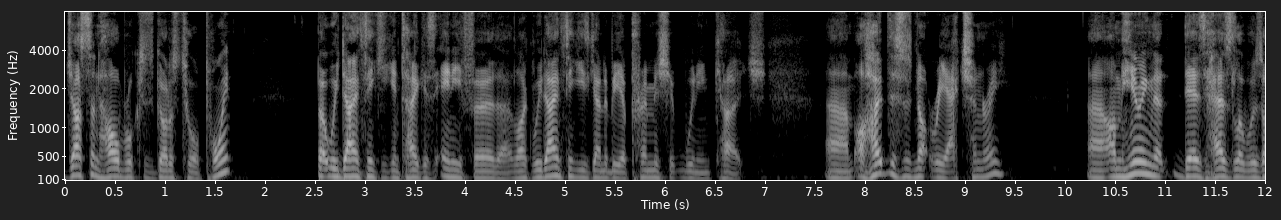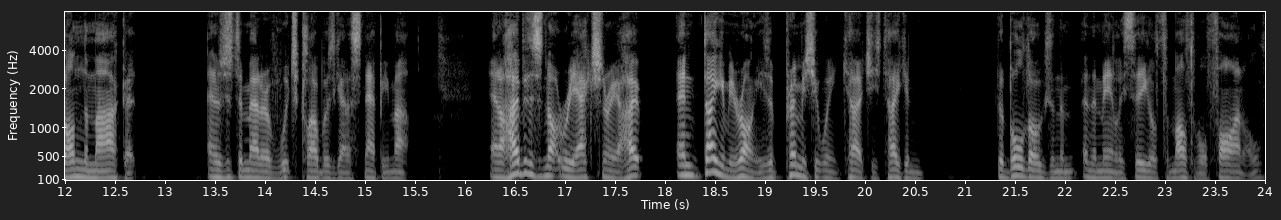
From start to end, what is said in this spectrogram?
Justin Holbrook has got us to a point, but we don't think he can take us any further. Like we don't think he's going to be a premiership winning coach. Um, I hope this is not reactionary. Uh, I'm hearing that Des Hasler was on the market, and it was just a matter of which club was going to snap him up. And I hope this is not reactionary. I hope, and don't get me wrong, he's a premiership winning coach. He's taken the Bulldogs and the, and the Manly Sea Eagles to multiple finals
